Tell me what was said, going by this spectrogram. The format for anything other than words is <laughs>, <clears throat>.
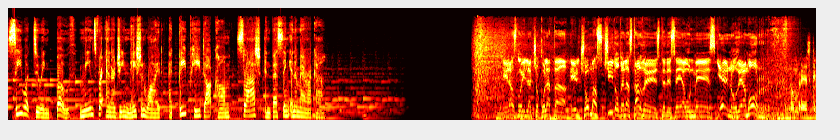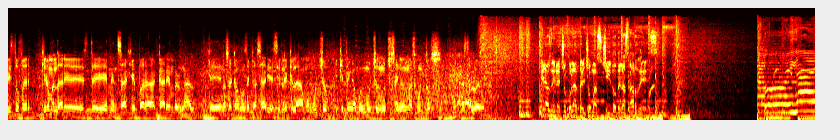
See what doing both means for energy nationwide at bp.com slash investing in America. Erasmo y la Chocolata, el show más chido de las tardes, te desea un mes lleno de amor. Mi nombre es Christopher. Quiero mandar este mensaje para Karen Bernal, que nos acabamos de casar y decirle que la amo mucho y que tengamos muchos, muchos años más juntos. Hasta luego. Erasmo y la Chocolata, el show más chido de las tardes.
